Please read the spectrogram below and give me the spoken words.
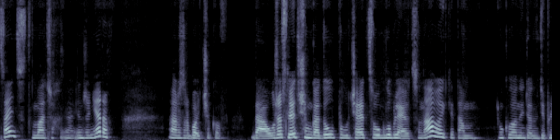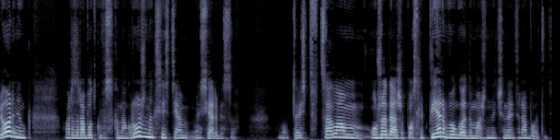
scientist, младших э, инженеров, э, разработчиков. Да, уже в следующем году, получается, углубляются навыки, там уклон идет в learning, в разработку высоконагруженных систем, сервисов. Ну, то есть в целом уже даже после первого года можно начинать работать.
